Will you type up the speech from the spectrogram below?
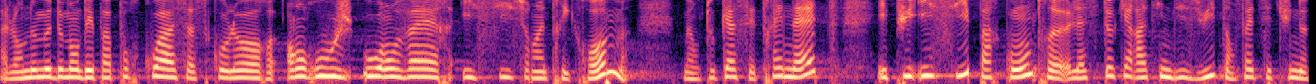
Alors ne me demandez pas pourquoi ça se colore en rouge ou en vert ici sur un trichrome, mais en tout cas c'est très net. Et puis ici, par contre, la cytokératine 18, en fait c'est une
